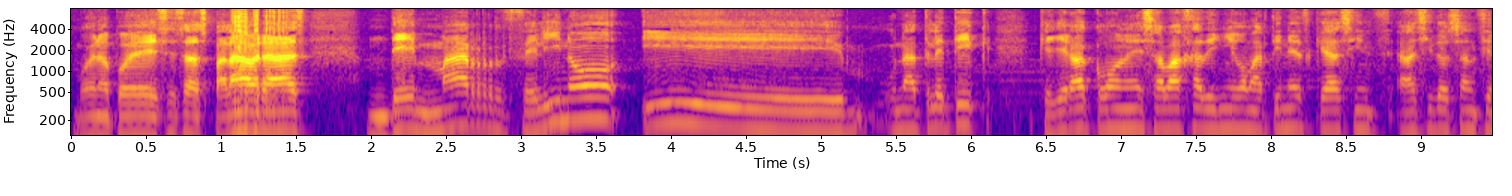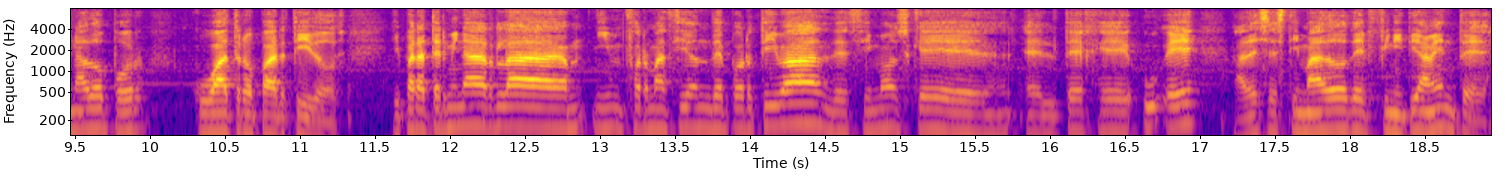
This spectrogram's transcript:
Bueno, pues esas palabras de Marcelino y un Athletic que llega con esa baja de Íñigo Martínez que ha, sido sancionado por cuatro partidos. Y para terminar la información deportiva, decimos que el TGUE ha desestimado definitivamente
